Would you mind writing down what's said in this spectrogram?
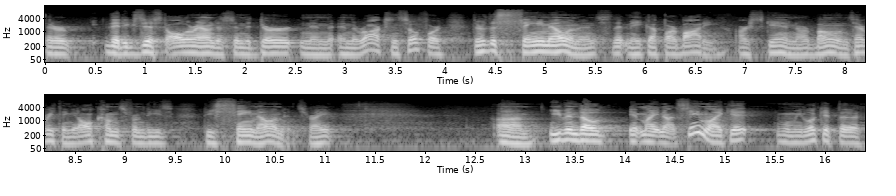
that are that exist all around us in the dirt and in the, in the rocks and so forth, they're the same elements that make up our body, our skin, our bones, everything. It all comes from these, these same elements, right? Um, even though it might not seem like it, when we look at the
